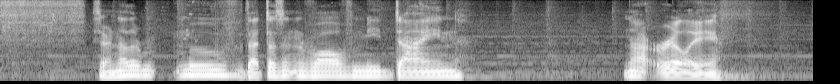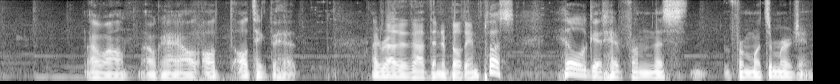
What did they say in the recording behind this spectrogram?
Is there another move that doesn't involve me dying? Not really. Oh well, okay. I'll I'll I'll take the hit. I'd rather that than a building. Plus, he'll get hit from this from what's emerging.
